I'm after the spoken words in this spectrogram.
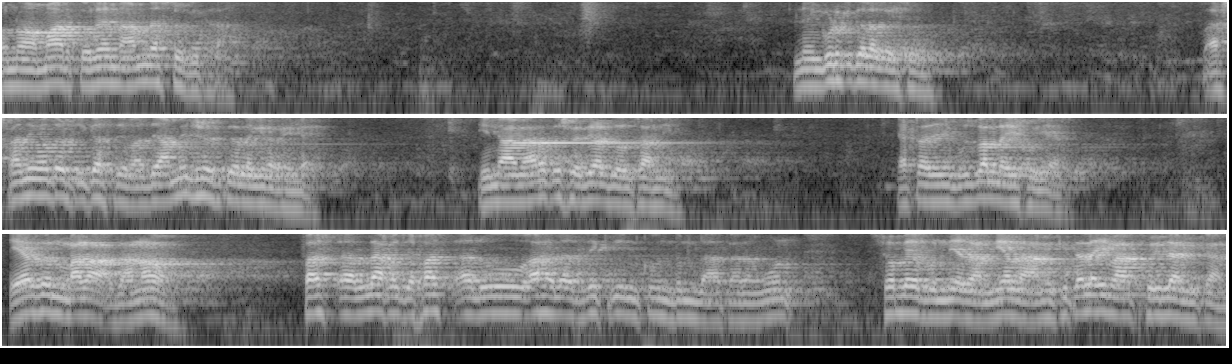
অন্য আমার তোলে নাম রাখছো কিতা নেঙ্গুড় কিতা লাগাইছো? বাসকানি মতো ঠিক আছে বাদে আমি রেট কিতা লাগি লাগাইলে কিন্তু আমারও তো শরীর আর জলসা নেই একটা জিনিস বুঝবার লাগে হইয়ার এজন মালা, জানো? ফার্স্ট আল্লাহ কইতে ফার্স্ট আলু আহলা দিক্রিন কুন তুমলা তারামুন। সবে বুনিয়া জানিয়ালা, আমি কিতালাই মাত হইলাম কান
